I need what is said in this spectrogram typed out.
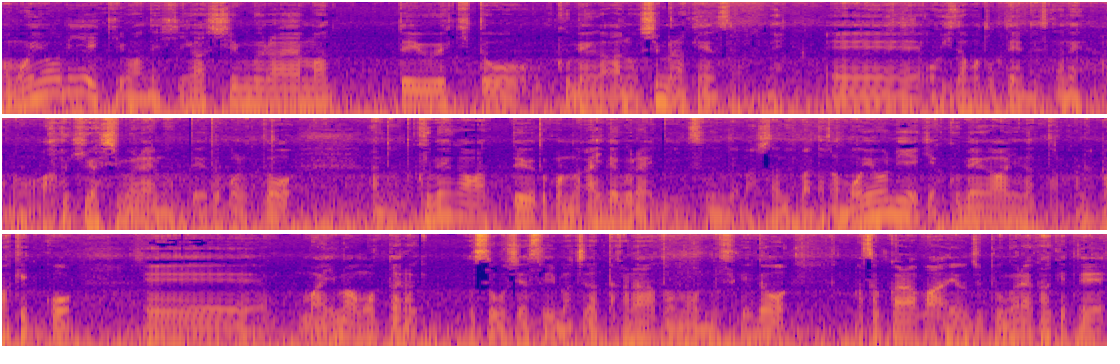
最寄り駅はね東村山っていう駅と久米があの志村けんさんのね、えー、お膝元っていうんですかね。あの 東村山っていうところとあの久米川っていうところの間ぐらいに住んでましたね、まあ、だから最寄り駅は久米川になったのかな、まあ、結構、えー、まあ、今思ったら過ごしやすい街だったかなと思うんですけど、まあ、そこからまあ40分ぐらいかけて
